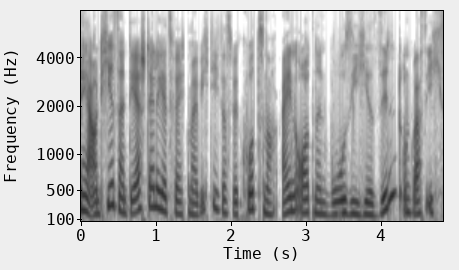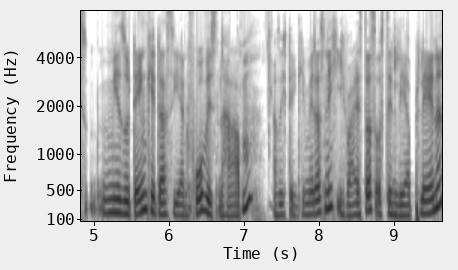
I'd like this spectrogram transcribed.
Ja, und hier ist an der Stelle jetzt vielleicht mal wichtig, dass wir kurz noch einordnen, wo Sie hier sind und was ich mir so denke, dass Sie ein Vorwissen haben. Also ich denke mir das nicht, ich weiß das aus den Lehrplänen,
